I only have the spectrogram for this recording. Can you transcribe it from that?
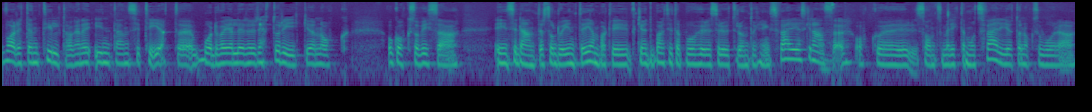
varit en tilltagande intensitet, eh, både vad gäller retoriken och, och också vissa incidenter som då inte enbart, vi kan inte bara titta på hur det ser ut runt omkring Sveriges gränser och eh, sånt som är riktat mot Sverige utan också våra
